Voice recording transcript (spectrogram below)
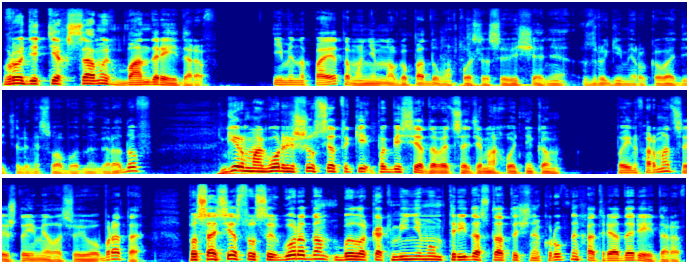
вроде тех самых банд-рейдеров. Именно поэтому, немного подумав после совещания с другими руководителями свободных городов, Гермагор решил все-таки побеседовать с этим охотником. По информации, что имелось у его брата, по соседству с их городом было как минимум три достаточно крупных отряда рейдеров.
